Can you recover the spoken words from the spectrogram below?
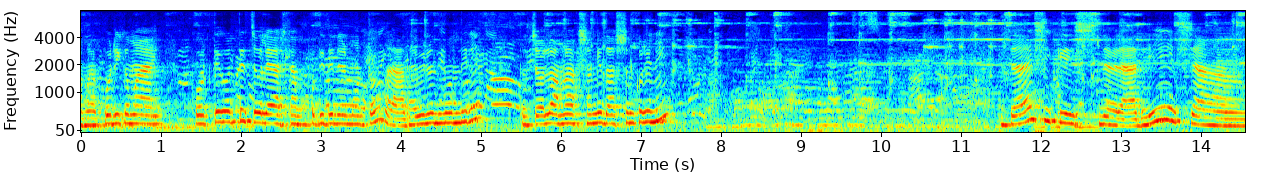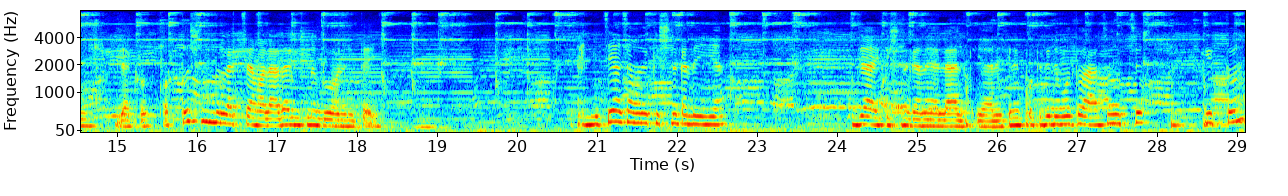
আমরা পরিক্রমায় করতে করতে চলে আসলাম প্রতিদিনের মতো রাধা বিনোদ মন্দিরে। তো চলো আমরা একসঙ্গে দর্শন করে নিই। জয় শ্রীকৃষ্ণ, রাধে শ্যাম। দেখো, কত সুন্দর লাগছে আমার রাধা কৃষ্ণ গৌরনীতাই নিচে আছে আমাদের কৃষ্ণ কানাইয়া। জয় কৃষ্ণ কানাইয়া, লাল কি আর? এখানে প্রতিদিনের মতো আজও হচ্ছে কীর্তন।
